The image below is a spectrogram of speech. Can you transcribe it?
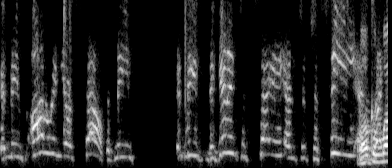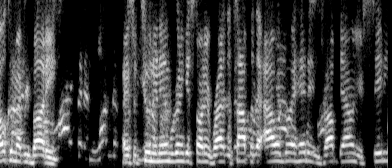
It means honoring yourself. It means, it means beginning to say and to, to see. Welcome, welcome, everybody. the alignment and oneness Thanks for tuning in. We're gonna get started right at the top of the hour. Go ahead and drop down your city,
